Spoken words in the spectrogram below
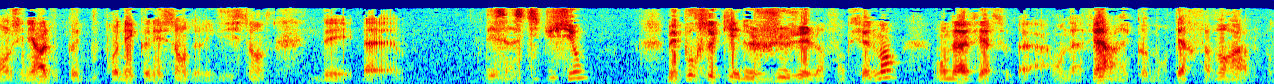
en général, vous, prenez connaissance de l'existence des, euh, des institutions, mais pour ce qui est de juger leur fonctionnement, on a affaire, sous- à- un commentaire favorable, pour,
